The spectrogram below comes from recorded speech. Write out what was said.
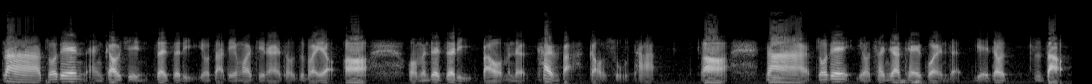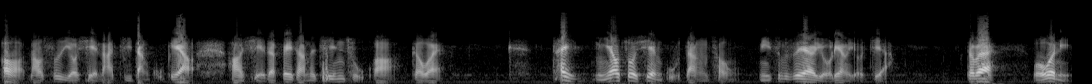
那昨天很高兴在这里有打电话进来的投资朋友啊，我们在这里把我们的看法告诉他啊。那昨天有参加 t 管的也都知道哦，老师有写哪几档股票啊，写的非常的清楚啊。各位，在你要做现股当中，你是不是要有量有价？对不对？我问你，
